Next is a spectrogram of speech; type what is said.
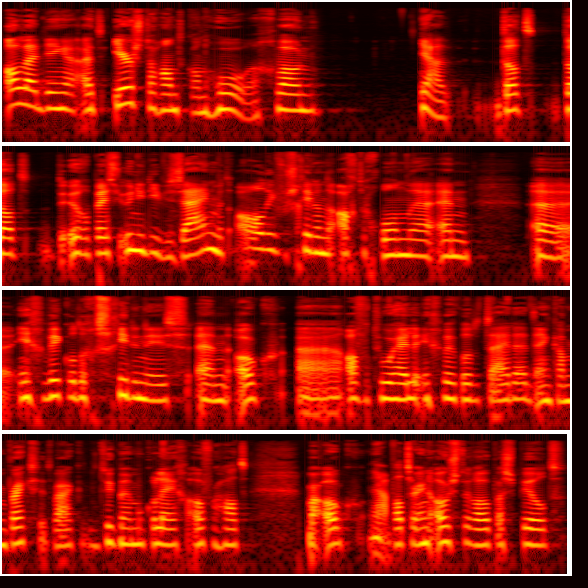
allerlei dingen uit eerste hand kan horen. Gewoon, ja, dat, dat de Europese Unie die we zijn, met al die verschillende achtergronden en uh, ingewikkelde geschiedenis en ook uh, af en toe hele ingewikkelde tijden. Denk aan Brexit, waar ik het natuurlijk met mijn collega over had. Maar ook wat er in Oost-Europa speelt,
